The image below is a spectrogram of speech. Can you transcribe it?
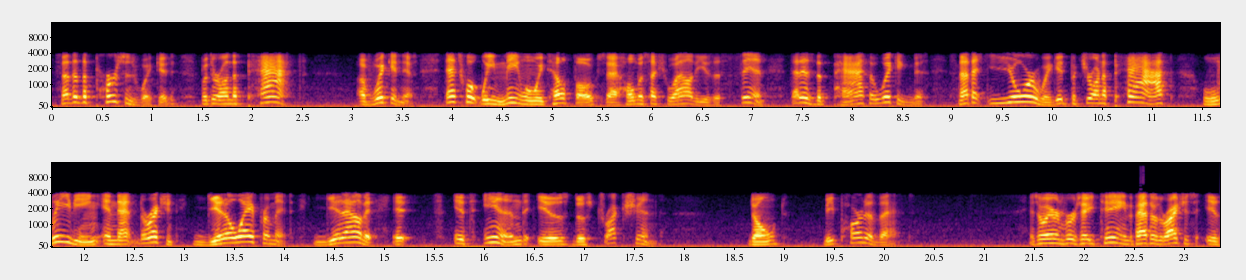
It's not that the person's wicked, but they're on the path of wickedness. That's what we mean when we tell folks that homosexuality is a sin. That is the path of wickedness. It's not that you're wicked, but you're on a path leading in that direction. Get away from it. Get out of it. it its end is destruction. Don't be part of that. And so here in verse 18, the path of the righteous is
